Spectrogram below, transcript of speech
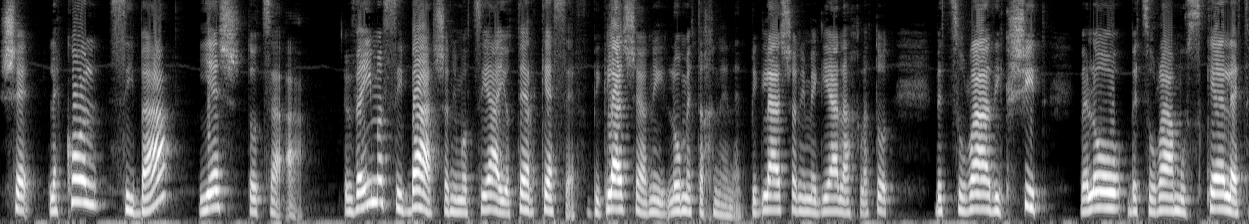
שלכל סיבה יש תוצאה. ואם הסיבה שאני מוציאה יותר כסף בגלל שאני לא מתכננת, בגלל שאני מגיעה להחלטות בצורה רגשית ולא בצורה מושכלת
